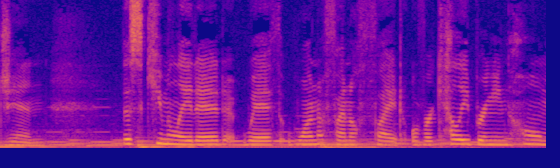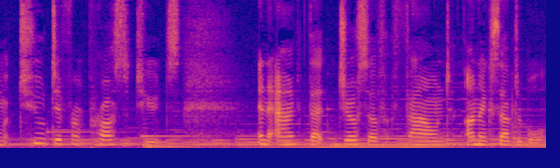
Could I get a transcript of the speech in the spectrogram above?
gin. This accumulated with one final fight over Kelly bringing home two different prostitutes, an act that Joseph found unacceptable.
